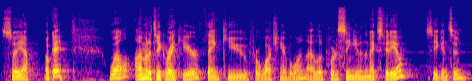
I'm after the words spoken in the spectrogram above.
So yeah, okay. Well, I'm going to take a break here. Thank you for watching, everyone. I look forward to seeing you in the next video. See you again soon.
